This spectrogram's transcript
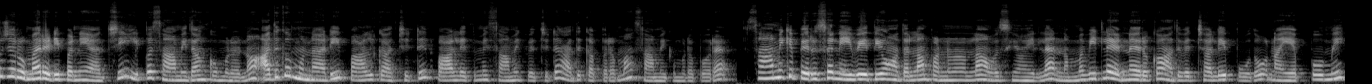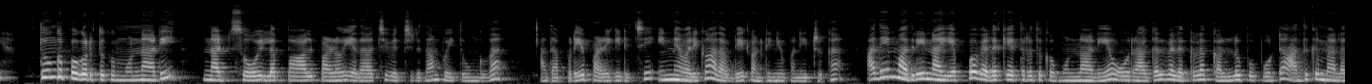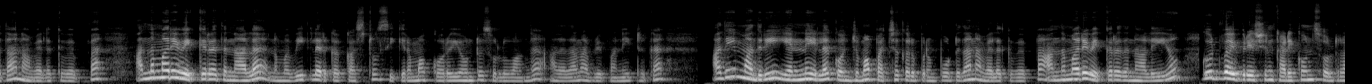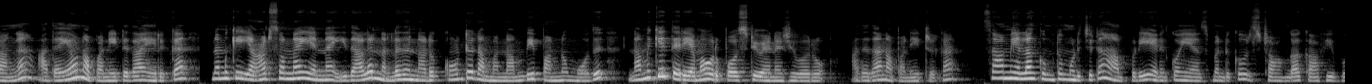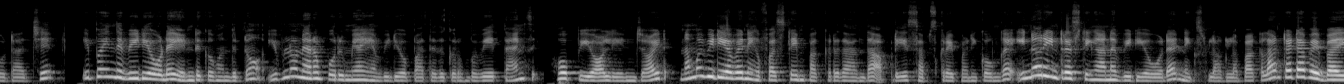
பூஜை ரூமை ரெடி பண்ணியாச்சு. இப்போ சாமி தான் கும்பிடணும். அதுக்கு முன்னாடி பால் காய்ச்சிட்டு பால் எதுவுமே சாமிக்கு வச்சுட்டு அதுக்கப்புறமா சாமி கும்பிட போகிறேன் சாமிக்கு பெருசாக நெய்வேத்தியம் அதெல்லாம் பண்ணணும்லாம் அவசியம் இல்லை. நம்ம வீட்டில் என்ன இருக்கோ அது வச்சாலே போதும். நான் எப்போவுமே தூங்க போகிறதுக்கு முன்னாடி நட்ஸோ இல்லை பால் பழம் ஏதாச்சும் வச்சுட்டு தான் போய் தூங்குவேன். அது அப்படியே பழகிடுச்சு. இன்ன வரைக்கும் அதை அப்படியே கண்டினியூ பண்ணிகிட்ருக்கேன் அதே மாதிரி நான் எப்போ விளக்கு ஏற்றுறதுக்கு முன்னாடியே ஒரு அகல் விளக்கில் கல்லுப்பு போட்டு அதுக்கு மேலே தான் நான் விளக்கு வைப்பேன். அந்த மாதிரி வைக்கிறதுனால நம்ம வீட்டில் இருக்க கஷ்டம் சீக்கிரமாக குறையும்ன்ட்டு சொல்லுவாங்க. அதை தான் நான் அப்படி பண்ணிகிட்ருக்கேன் அதே மாதிரி எண்ணெயில் கொஞ்சமாக பச்சை கருப்புரம் போட்டு தான் நான் விளக்கு வைப்பேன். அந்த மாதிரி வைக்கிறதுனாலையும் குட் வைப்ரேஷன் கிடைக்கும்னு சொல்கிறாங்க அதையும் நான் பண்ணிட்டு தான் இருக்கேன். நமக்கு யார் சொன்னால் என்ன? இதால் நல்லது நடக்கும்ன்ட்டு நம்ம நம்பி பண்ணும்போது நமக்கே தெரியாமல் ஒரு பாசிட்டிவ் எனர்ஜி வரும். அதை தான் நான் பண்ணிகிட்ருக்கேன் சாமியெல்லாம் கும்பிட்டு முடிச்சுட்டு அப்படியே எனக்கும் என் ஹஸ்பண்டுக்கும் ஒரு ஸ்ட்ராங்காக காஃபி போட்டாச்சு. இப்போ இந்த வீடியோவோட எண்டுக்கு வந்துட்டோம். இவ்வளோ நேரம் பொறுமையாக என் வீடியோ பார்த்ததுக்கு ரொம்பவே thanks hope you all enjoyed நம்ம வீடியோவை நீங்கள் ஃபஸ்ட் டைம் பார்க்குறதா இருந்தால் அப்படியே சப்ஸ்கிரைப் பண்ணிக்கோங்க. இன்னொரு இன்ட்ரெஸ்டிங்கான வீடியோவோட நெக்ஸ்ட் vlogல பார்க்கலாம். Ta-ta by by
